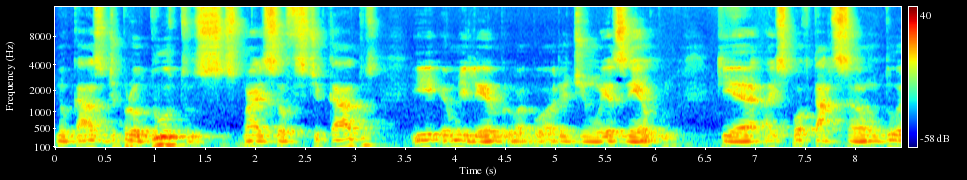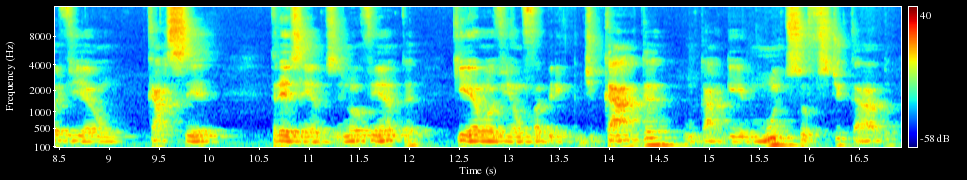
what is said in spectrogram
no caso de produtos mais sofisticados, e eu me lembro agora de um exemplo, que é a exportação do avião KC-390, que é um avião de carga, um cargueiro muito sofisticado,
